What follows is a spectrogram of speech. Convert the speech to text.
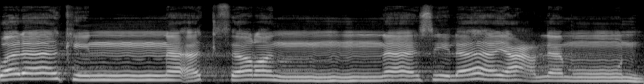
ولكن أكثر الناس لا يعلمون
